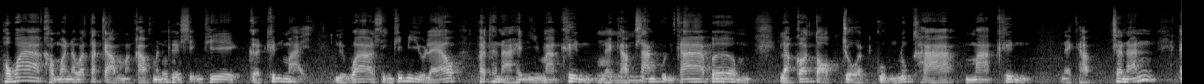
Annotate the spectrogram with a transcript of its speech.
เพราะว่าคำว่านวัตกรรมอะครับมันคือสิ่งที่เกิดขึ้นใหม่ หรือว่าสิ่งที่มีอยู่แล้วพัฒนาให้ดีมากขึ้นนะครับอืมสร้างคุณค่าเพิ่ม แล้วก็ตอบโจทย์กลุ่มลูกค้ามากขึ้นนะครับ ฉะนั้นไอ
